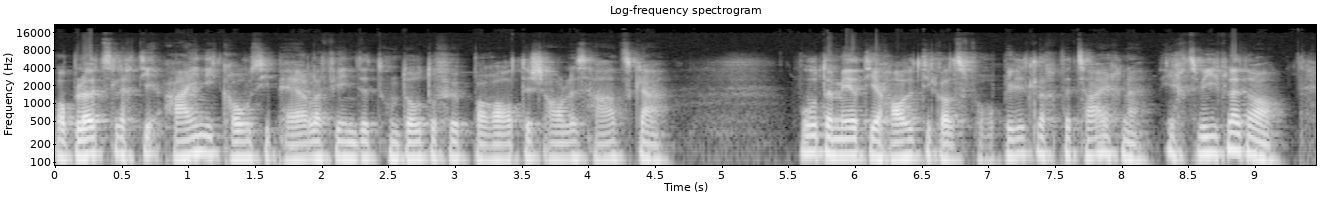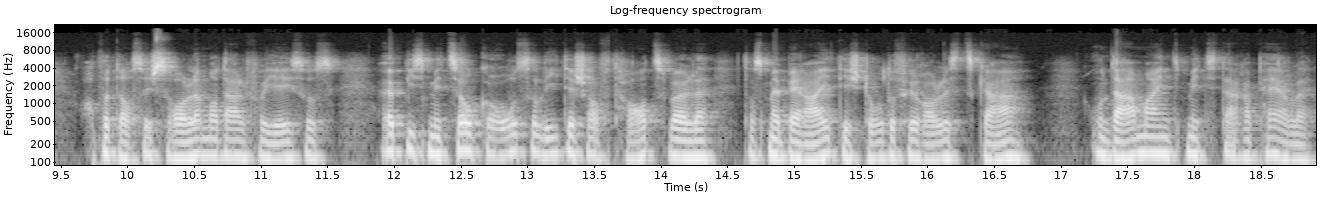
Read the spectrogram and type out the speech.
der plötzlich die eine große Perle findet und dafür parat ist, alles herzugeben. Würde mir die Haltung als vorbildlich bezeichnen? Ich zweifle daran. Aber das ist das Rollenmodell von Jesus. Etwas mit so großer Leidenschaft haben zu wollen, dass man bereit ist, dafür alles zu geben. Und er meint mit dieser Perle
